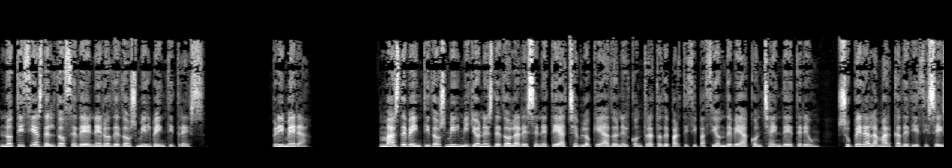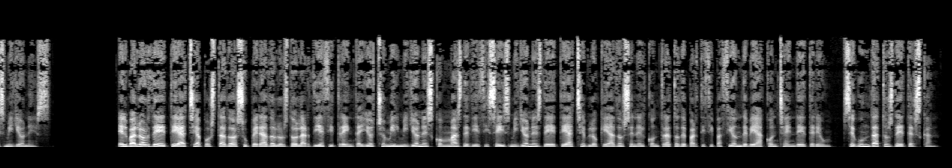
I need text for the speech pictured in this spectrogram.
Noticias del 12 de enero de 2023. Primera. Más de 22.000 millones de dólares en ETH bloqueado en el contrato de participación de BA con Chain de Ethereum, supera la marca de 16 millones. El valor de ETH apostado ha superado los dólar 10 y 38 mil millones con más de 16 millones de ETH bloqueados en el contrato de participación de BA con Chain de Ethereum, según datos de Etherscan.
